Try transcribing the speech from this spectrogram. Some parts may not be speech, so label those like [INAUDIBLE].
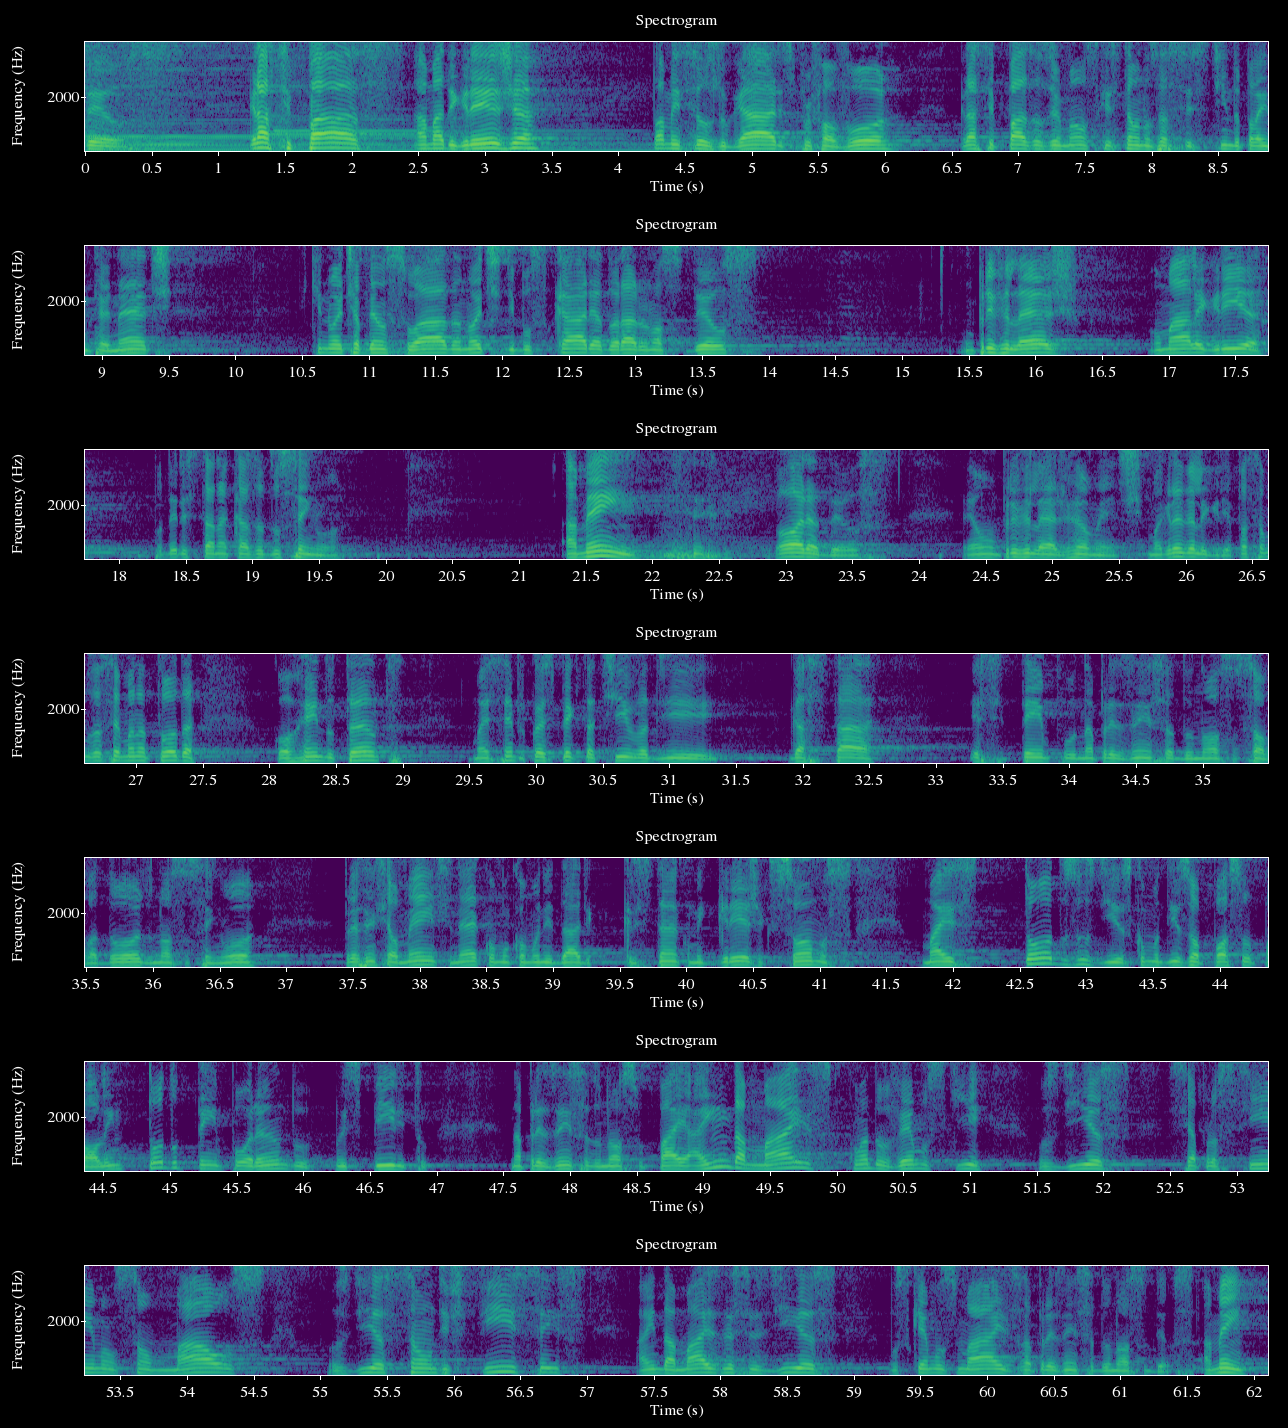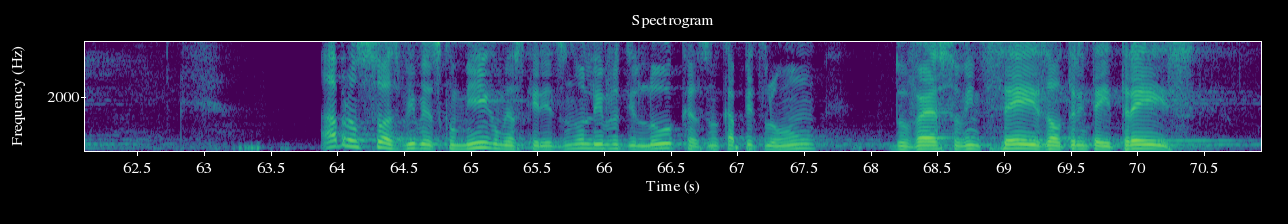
Deus. Graça e paz, amada igreja. Tomem seus lugares, por favor. Graça e paz aos irmãos que estão nos assistindo pela internet. Que noite abençoada, noite de buscar e adorar o nosso Deus. Um privilégio, uma alegria poder estar na casa do Senhor. Amém? [LAUGHS] Glória a Deus. É um privilégio, realmente, uma grande alegria. Passamos a semana toda correndo tanto mas sempre com a expectativa de gastar esse tempo na presença do nosso Salvador, do nosso Senhor, presencialmente, né, como comunidade cristã, como igreja que somos, mas todos os dias, como diz o apóstolo Paulo, em todo tempo orando no Espírito, na presença do nosso Pai, ainda mais quando vemos que os dias se aproximam, são maus, os dias são difíceis, ainda mais nesses dias busquemos mais a presença do nosso Deus. Amém? Abram suas Bíblias comigo, meus queridos, no livro de Lucas, no capítulo 1, do verso 26 ao 33.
